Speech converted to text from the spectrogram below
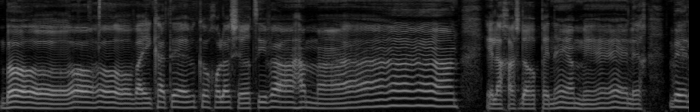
בו ויכתב ככל אשר ציווה המן אל החשדר פני המלך ואל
